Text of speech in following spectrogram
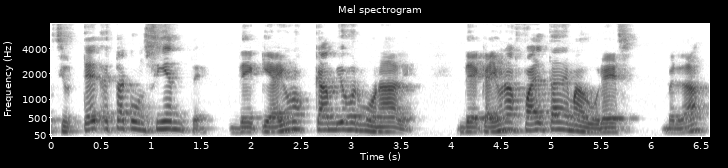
si usted está consciente de que hay unos cambios hormonales, de que hay una falta de madurez, ¿verdad?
